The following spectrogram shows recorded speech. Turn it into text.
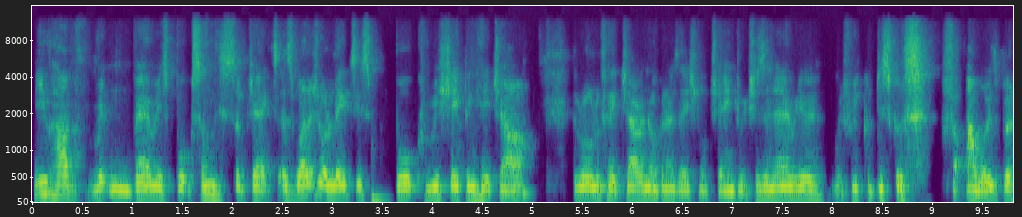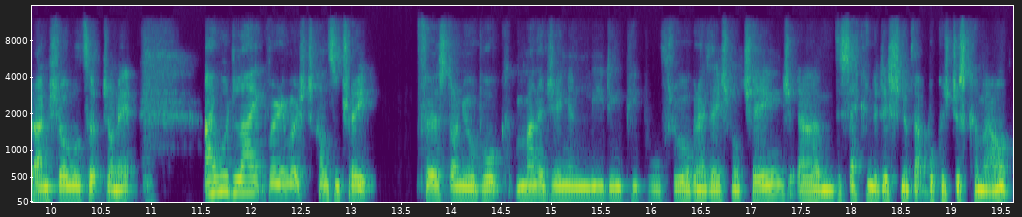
You have written various books on this subject, as well as your latest book, Reshaping HR, the role of HR in organizational change, which is an area which we could discuss for hours, but I'm sure we'll touch on it. I would like very much to concentrate first on your book, Managing and Leading People Through Organizational Change. Um, the second edition of that book has just come out,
